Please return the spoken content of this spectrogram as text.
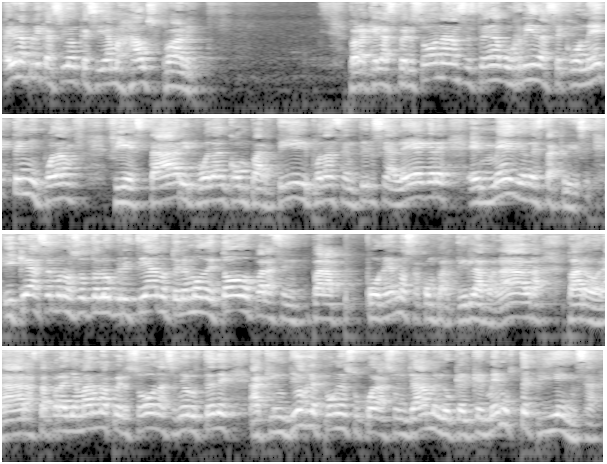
Hay una aplicación que se llama House Party para que las personas estén aburridas, se conecten y puedan fiestar y puedan compartir y puedan sentirse alegres en medio de esta crisis. ¿Y qué hacemos nosotros los cristianos? Tenemos de todo para, para ponernos a compartir la palabra, para orar, hasta para llamar a una persona. Señor, ustedes a quien Dios le ponga en su corazón, llámenlo, que el que menos usted piensa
